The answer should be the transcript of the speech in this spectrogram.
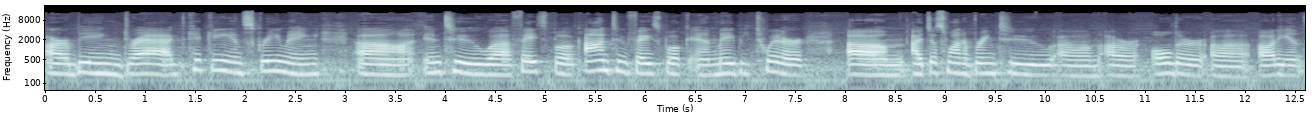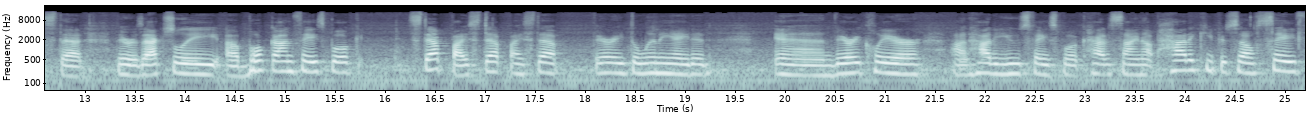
are being dragged, kicking and screaming uh, into uh, Facebook, onto Facebook, and maybe Twitter, um, I just want to bring to um, our older uh, audience that there is actually a book on Facebook step by step by step, very delineated and very clear on how to use Facebook, how to sign up, how to keep yourself safe,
